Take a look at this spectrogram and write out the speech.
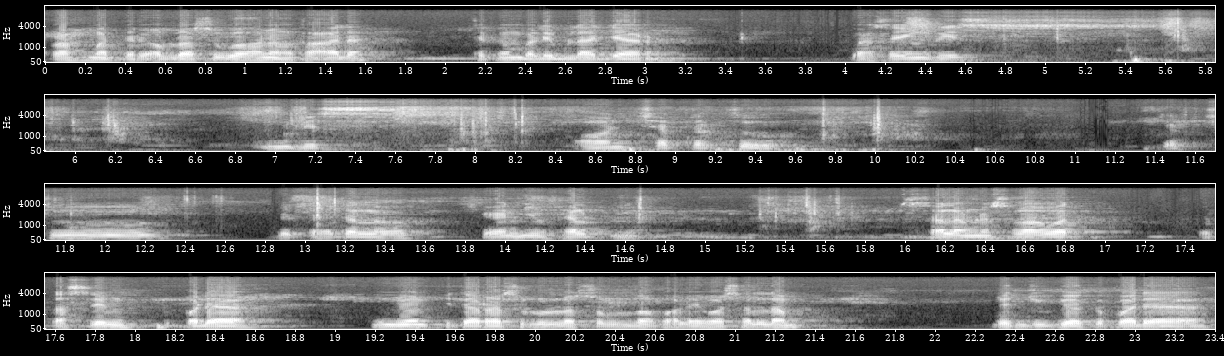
rahmat dari Allah Subhanahu Wa Taala. Kita kembali belajar bahasa Inggris, English on chapter 2. Chapter 2, the title of Can You Help Me? Salam dan salawat taslim kepada junjungan kita Rasulullah Sallallahu Alaihi Wasallam dan juga kepada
